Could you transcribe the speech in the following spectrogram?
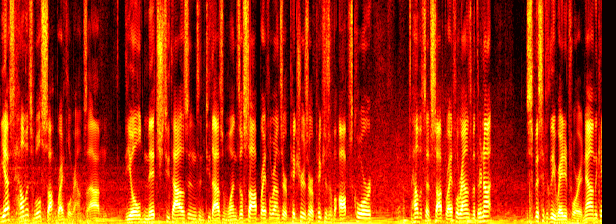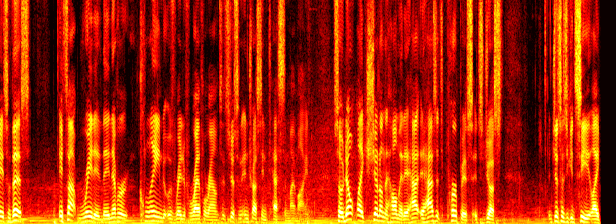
yes, helmets will stop rifle rounds. Um, the old MICH 2000s and 2001s, they'll stop rifle rounds. There are pictures, there are pictures of OpsCore helmets that stopped rifle rounds, but they're not specifically rated for it. Now, in the case of this, it's not rated. They never claimed it was rated for rifle rounds. It's just an interesting test in my mind. So don't like shit on the helmet. It, ha it has its purpose. It's just, just as you can see, like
